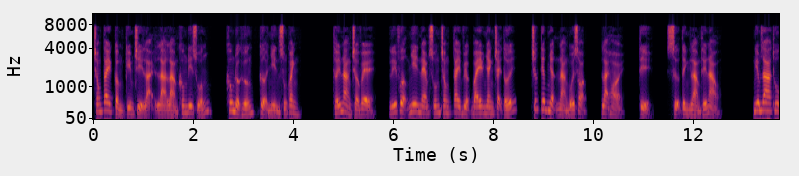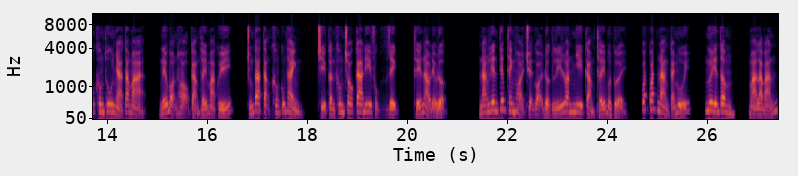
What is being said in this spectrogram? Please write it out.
trong tay cầm kim chỉ lại là làm không đi xuống, không được hướng cửa nhìn xung quanh. Thấy nàng trở về, Lý Phượng Nhi ném xuống trong tay việc bay nhanh chạy tới, trước tiếp nhận nàng bối soạn, lại hỏi, tỷ, sự tình làm thế nào? Nghiêm gia thu không thu nhà ta mà, nếu bọn họ cảm thấy mà quý, chúng ta tặng không cũng thành, chỉ cần không cho ca đi phục dịch, thế nào đều được. Nàng liên tiếp thanh hỏi chuyện gọi được Lý Loan Nhi cảm thấy buồn cười, quát quát nàng cái mũi, ngươi yên tâm, mà là bán,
